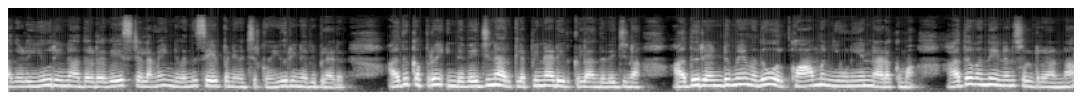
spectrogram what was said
அதோட யூரின் அதோட வேஸ்ட் எல்லாமே இங்கே வந்து சேவ் பண்ணி வச்சுருக்கோம் யூரினரி பிளாடர் அதுக்கப்புறம் இந்த வெஜினா இருக்குல்ல பின்னாடி இருக்குல்ல அந்த வெஜினா அது ரெண்டுமே வந்து ஒரு காமன் யூனியன் நடக்குமா? அதை வந்து என்னென்னு சொல்கிறான்னா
